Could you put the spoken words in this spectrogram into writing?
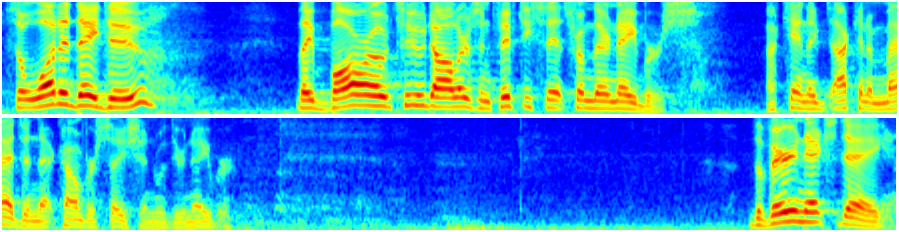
So, what did they do? They borrowed $2.50 from their neighbors. I can, I can imagine that conversation with your neighbor. The very next day,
